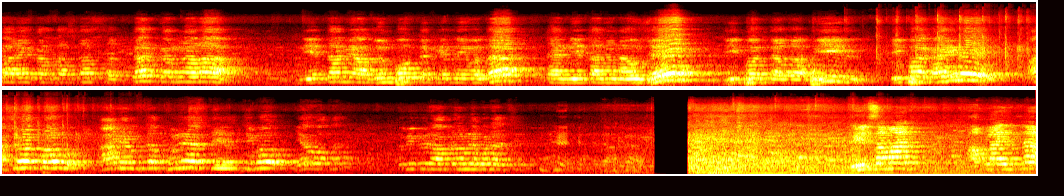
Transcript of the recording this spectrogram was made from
कार्यकर्त्यांचा सत्कार करणारा नेता मी अजून बौद्ध केलं नाही होता. त्या नेत्यानं नाव छे दीपक दादा भील. दीपक रे. अशोक भाऊ आणि आमचं फुले असतील जिभाऊ या होता तुम्ही बी रामरामले पडायचे भील समाज आपला इथला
